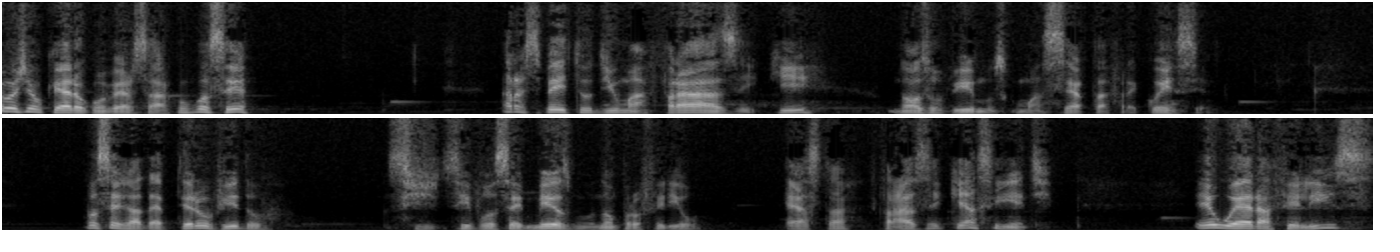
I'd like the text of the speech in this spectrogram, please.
Hoje eu quero conversar com você a respeito de uma frase que nós ouvimos com uma certa frequência. Você já deve ter ouvido, se, se você mesmo não proferiu esta frase, que é a seguinte: Eu era feliz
